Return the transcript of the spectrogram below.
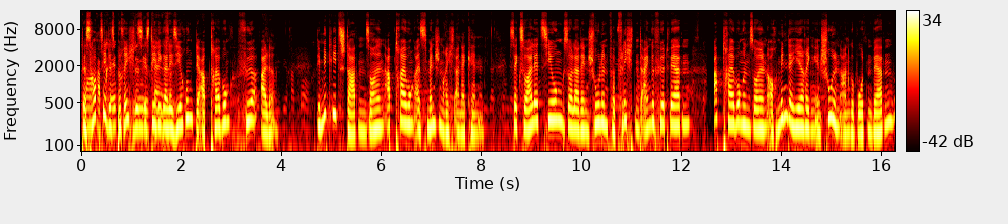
das Hauptziel des Berichts ist die Legalisierung der Abtreibung für alle. Die Mitgliedstaaten sollen Abtreibung als Menschenrecht anerkennen. Sexualerziehung soll an den Schulen verpflichtend eingeführt werden. Abtreibungen sollen auch Minderjährigen in Schulen angeboten werden,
